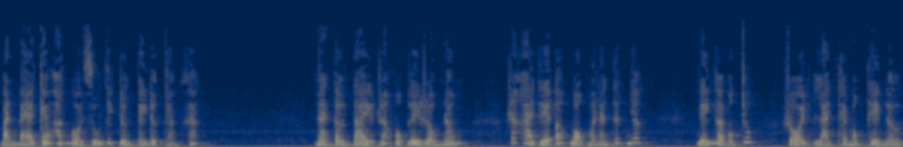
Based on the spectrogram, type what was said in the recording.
mạnh mẽ kéo hắn ngồi xuống chiếc trường kỷ được chạm khắc. Nàng tự tay rót một ly rượu nóng, rắc hai thìa ớt bột mà nàng thích nhất nghĩ ngợi một chút, rồi lại thêm một thìa nữa.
